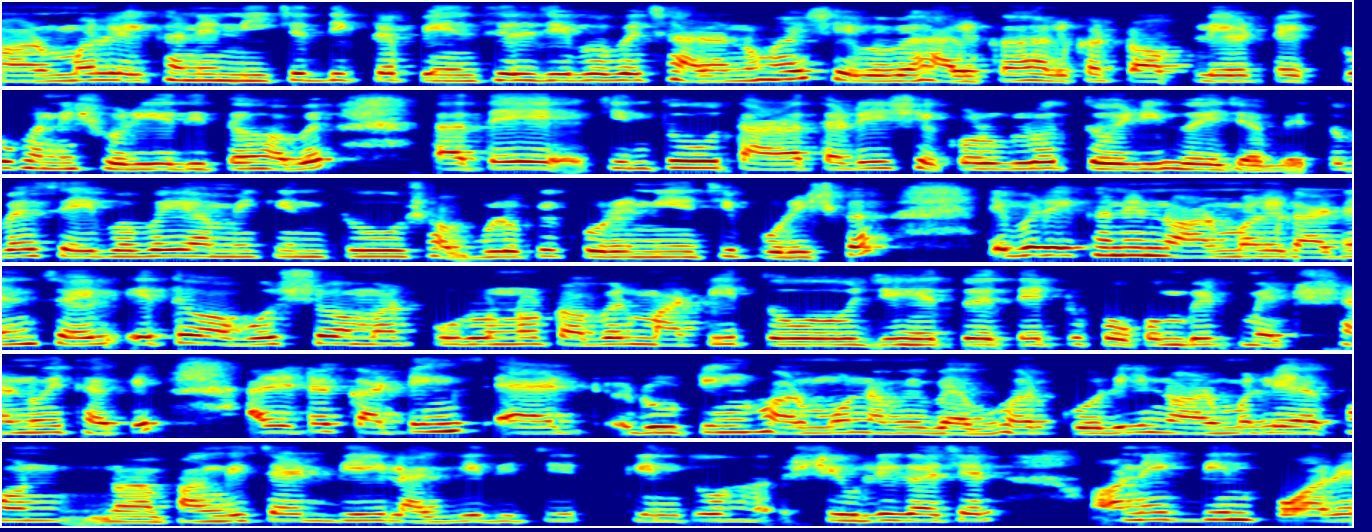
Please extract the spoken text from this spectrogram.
নর্মাল এখানে নিচের দিকটা পেন্সিল যেভাবে ছাড়ানো হয়, সেভাবে হালকা হালকা টপ লেয়ারটা একটুখানি সরিয়ে দিতে হবে। তাতে কিন্তু তাড়াতাড়ি তাড়াতাড়ি শেকড়গুলো তৈরি হয়ে যাবে। তো ব্যাস, এইভাবেই আমি কিন্তু সবগুলোকে করে নিয়েছি পরিষ্কার। এবার এখানে নর্মাল গার্ডেন সয়েল এতে অবশ্য আমার পুরনো টবের মাটি, তো যেহেতু এতে একটু কোকোমবিট মেশানোই থাকে, আর এটা কাটিংস অ্যাড রুটিং হরমোন আমি ব্যবহার করি। নর্মালি এখন ফাঙ্গিসাইড দিয়েই লাগিয়ে দিচ্ছি, কিন্তু শিউলি গাছের অনেক দিন পরে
